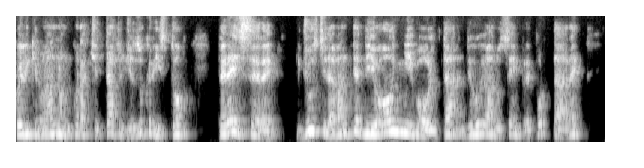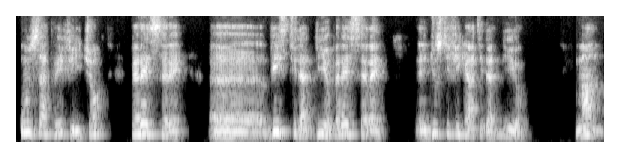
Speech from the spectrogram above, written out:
quelli che non hanno ancora accettato Gesù Cristo, per essere giusti davanti a Dio, ogni volta dovevano sempre portare un sacrificio per essere eh, visti da Dio, per essere eh, giustificati da Dio. Ma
